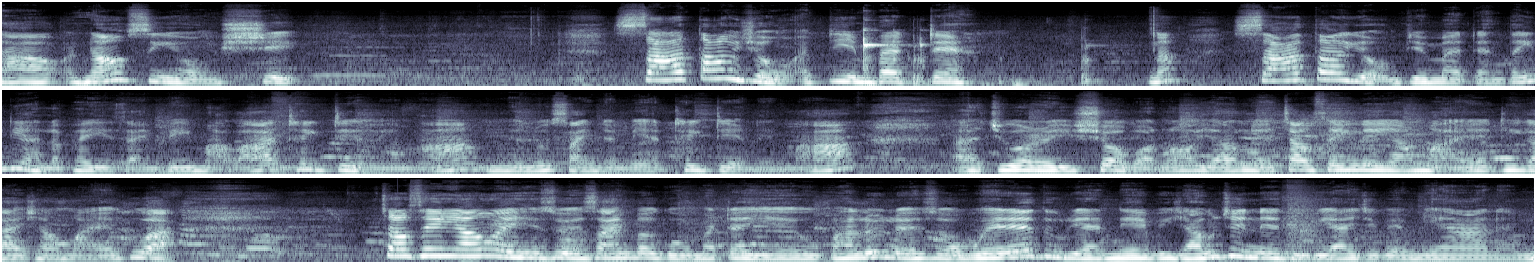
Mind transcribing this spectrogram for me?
16အနောက်စီယုံရှေ့စားတောက်ယုံအပြင်ဘက်တန်း နော်စားတော့ရုံပြင်မှတ်တန်သိန်းတရာလက်ဖက်ရည်ဆိုင်ပေးမှာပါထိတ်တင်လင်းမှာမင်းတို့ဆိုင်နာမည်ကထိတ်တင်လင်းမှာအဲ jewelry shop ပေါ့နော်ရောင်းနေကြောက်စိမ့်လေးရောင်းပါတယ်အဓိကရောင်းပါတယ်အခုကကြောက်စင်းရောင်းဝယ်ရင်ဆိုရင်ဆိုင်းဘုတ်ကိုမတက်ရဲဘူးဘာလို့လဲဆိုတော့ဝယ်တဲ့သူတွေကနေပြီးရောင်းချင်တဲ့သူတွေကကြီးပဲများတာမ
